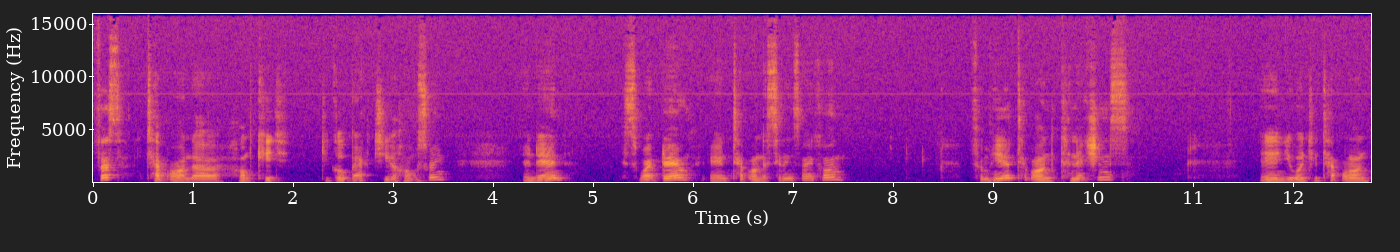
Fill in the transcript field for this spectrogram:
First, tap on the home key to go back to your home screen and then swipe down and tap on the settings icon. From here, tap on connections and you want to tap on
